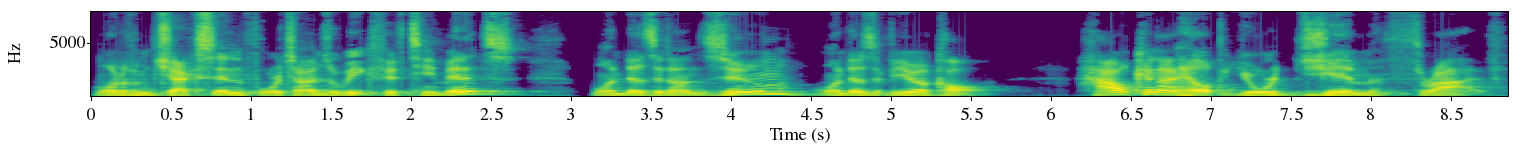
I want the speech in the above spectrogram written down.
One of them checks in four times a week, 15 minutes. One does it on Zoom, one does it via a call. How can I help your gym thrive?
